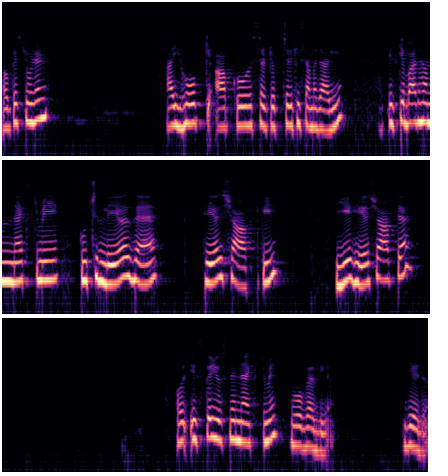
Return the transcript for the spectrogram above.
ओके स्टूडेंट्स आई होप कि आपको स्ट्रक्चर की समझ आ गई इसके बाद हम नेक्स्ट में कुछ लेयर्स हैं हेयर शाफ्ट की। ये हेयर शाफ्ट है और इसको ही उसने नेक्स्ट में वो कर दिया। ये इधर।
